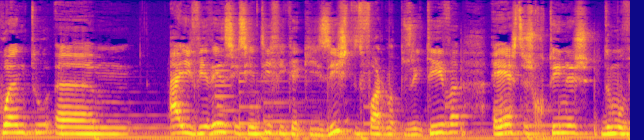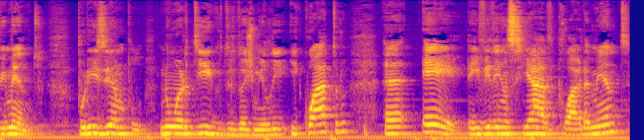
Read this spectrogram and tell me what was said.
quanto hum, à evidência científica que existe de forma positiva a estas rotinas de movimento. Por exemplo, num artigo de 2004, eh, é evidenciado claramente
